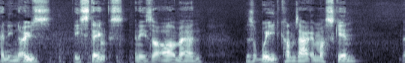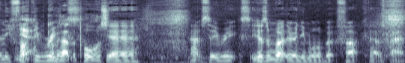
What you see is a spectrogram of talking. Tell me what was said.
and he knows he stinks, and he's like, "Oh man, this weed comes out in my skin," and he Yeah, fucking reeks. coming out the pores. Yeah, yeah, absolutely reeks. He doesn't work there anymore, but fuck, that was bad.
